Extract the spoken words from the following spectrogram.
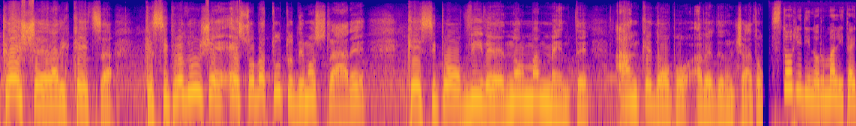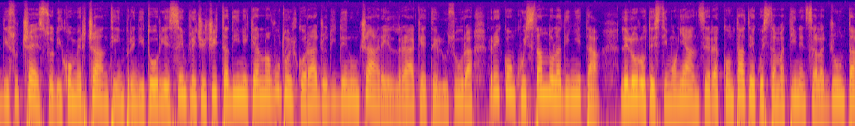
crescere la ricchezza che si produce e soprattutto dimostrare che si può vivere normalmente anche dopo aver denunciato. Storie di normalità e di successo di commercianti, imprenditori e semplici cittadini che hanno avuto il coraggio di denunciare il racket e l'usura riconquistando la dignità. Le loro testimonianze raccontate questa mattina in sala giunta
